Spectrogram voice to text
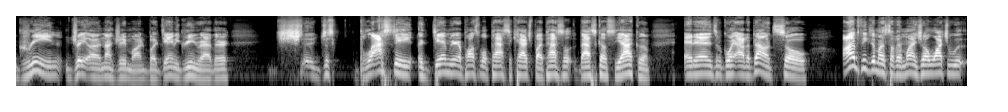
Green, Dray, uh, not Draymond, but Danny Green rather, just blast a, a damn near impossible pass to catch by Pascal Siakam, and it ends up going out of bounds. So I'm thinking to myself, in mind you, I'm watching with,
